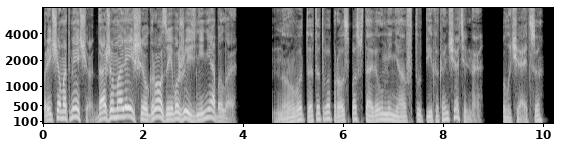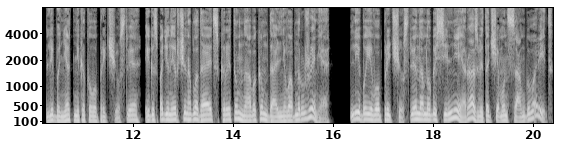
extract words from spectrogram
Причем, отмечу, даже малейшей угрозы его жизни не было». Но вот этот вопрос поставил меня в тупик окончательно. Получается, либо нет никакого предчувствия, и господин Ирчин обладает скрытым навыком дальнего обнаружения, либо его предчувствие намного сильнее развито, чем он сам говорит.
